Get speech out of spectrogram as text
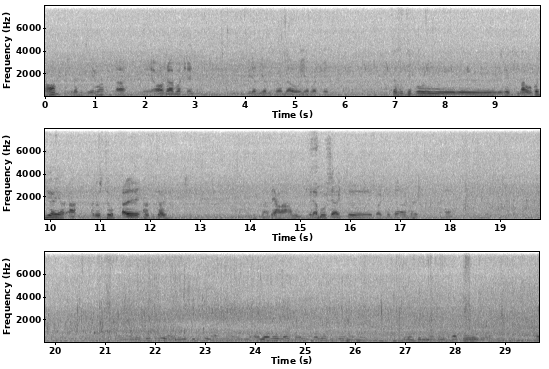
Ah, la boutique moi. Ah, les ranges à bois de chêne. Il a bien du corps de la horie à bois de chêne. Ça, c'était pour le, qui m'a reconnu hein, à, à, à ah, oui, hein. Il a bossé avec, euh, avec son père, hein. ข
